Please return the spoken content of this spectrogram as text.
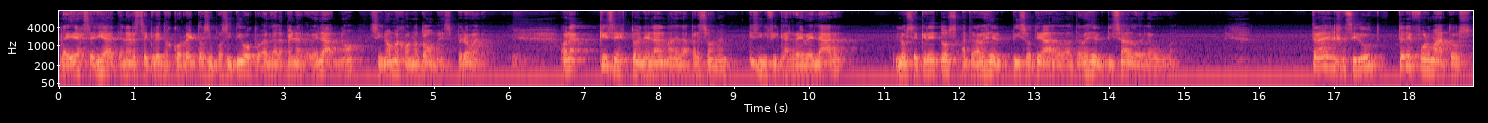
la idea sería de tener secretos correctos y positivos que valga la pena revelar, ¿no? Si no, mejor no tomes, pero bueno. Ahora, ¿qué es esto en el alma de la persona? ¿Qué significa revelar los secretos a través del pisoteado, a través del pisado de la uva? trae en Hasidut tres formatos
